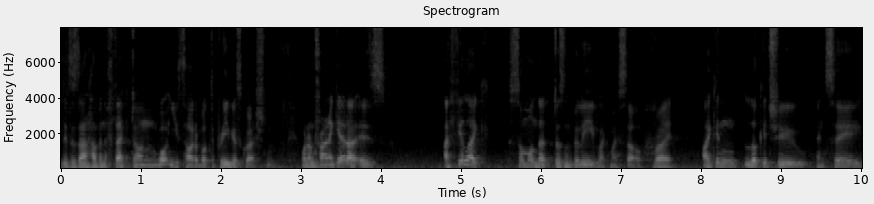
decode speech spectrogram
does that have an effect on what you thought about the previous question? What I'm trying to get at is, I feel like someone that doesn't believe like myself. right. I can look at you and say,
